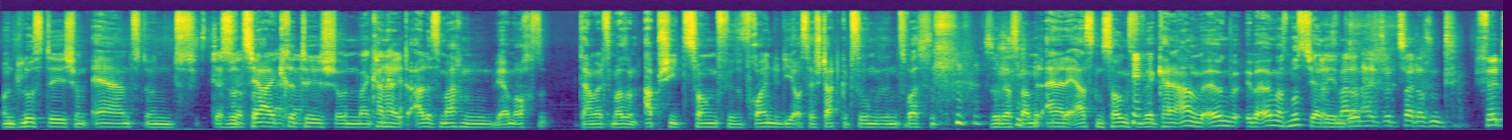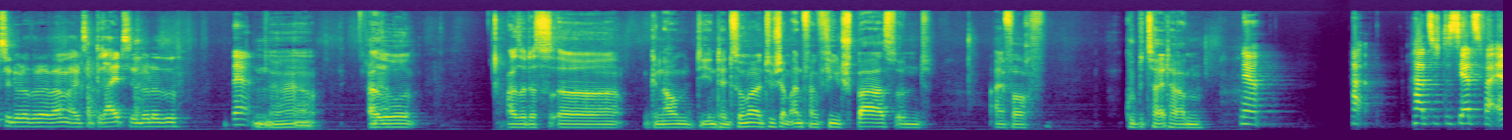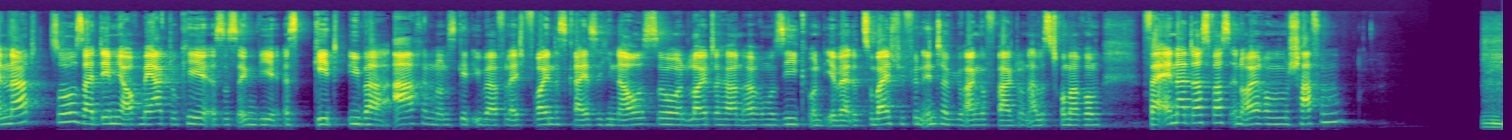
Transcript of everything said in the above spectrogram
und lustig und ernst und Das sozialkritisch und man kann halt alles machen. Wir haben auch damals mal so einen Abschiedssong für Freunde, die aus der Stadt gezogen sind, sowas. so, das war mit einer der ersten Songs. wir, keine Ahnung, irgend, über irgendwas musste ich ja Das reden. war So. dann halt so 2014 oder so, da waren wir halt so 13 oder so. Ja. Naja. Also, also das, äh, genau, die Intention war natürlich am Anfang viel Spaß und einfach gute Zeit haben. Ja. Ha- Hat sich das jetzt verändert, so, seitdem ihr auch merkt, okay, es ist irgendwie, es geht über Aachen und es geht über vielleicht Freundeskreise hinaus, so, und Leute hören eure Musik und ihr werdet zum Beispiel für ein Interview angefragt und alles drumherum. Verändert das was in eurem Schaffen?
